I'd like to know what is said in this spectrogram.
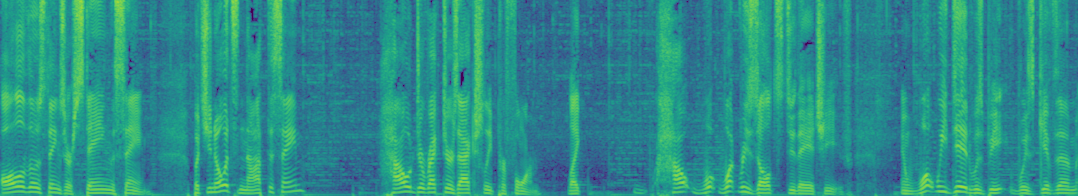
all of those things are staying the same. But you know what's not the same? How directors actually perform. Like how what what results do they achieve? And what we did was be was give them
